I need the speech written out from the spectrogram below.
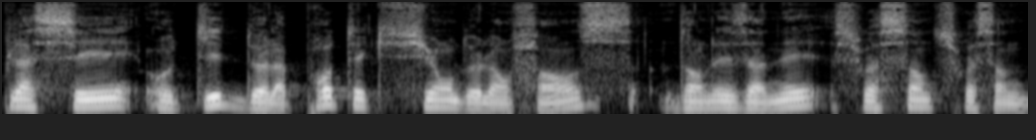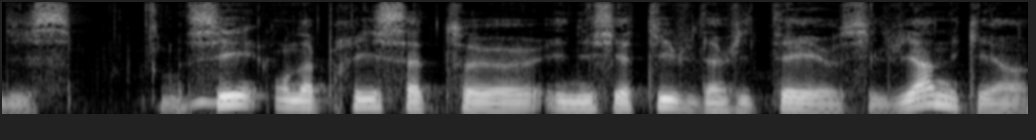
placées au titre de la protection de l'enfance dans les années 60-70. Si on a pris cette euh, initiative d'inviter euh, Sylviane, qui a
